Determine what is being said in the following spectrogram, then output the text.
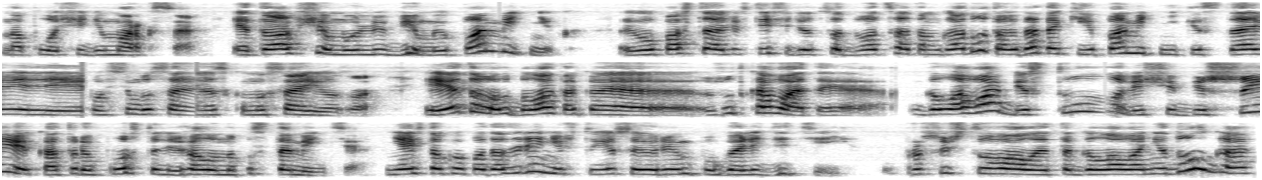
на площади Маркса. Это вообще мой любимый памятник его поставили в 1920 году, тогда такие памятники ставили по всему Советскому Союзу. И это вот была такая жутковатая голова без туловища, без шеи, которая просто лежала на постаменте. У меня есть такое подозрение, что ее в свое время пугали детей. Просуществовала эта голова недолго,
